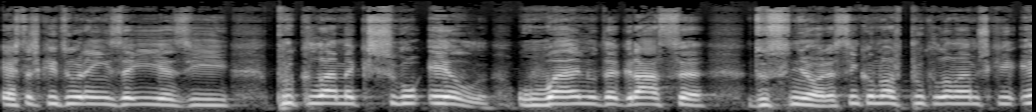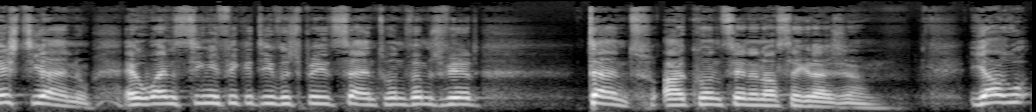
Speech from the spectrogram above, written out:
esta escritura em Isaías e proclama que chegou Ele, o ano da graça do Senhor. Assim como nós proclamamos que este ano é o ano significativo do Espírito Santo, onde vamos ver tanto a acontecer na nossa igreja. E algo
